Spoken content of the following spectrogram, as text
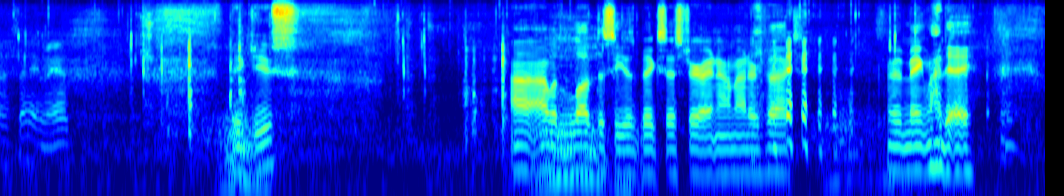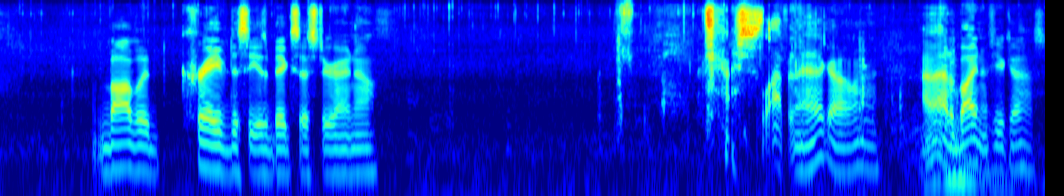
I say, man? Big juice. I I would love to see his big sister right now, matter of fact. it would make my day. Bob would crave to see his big sister right now. Slapping the heck out of him. I haven't had a bite in a few casts.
